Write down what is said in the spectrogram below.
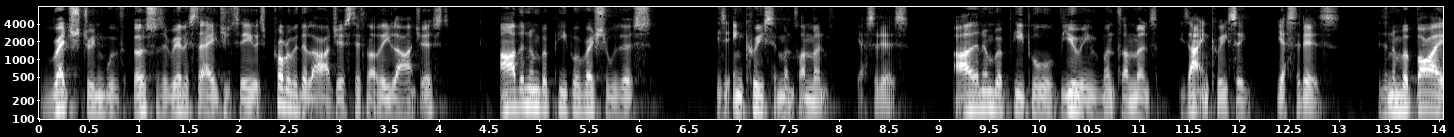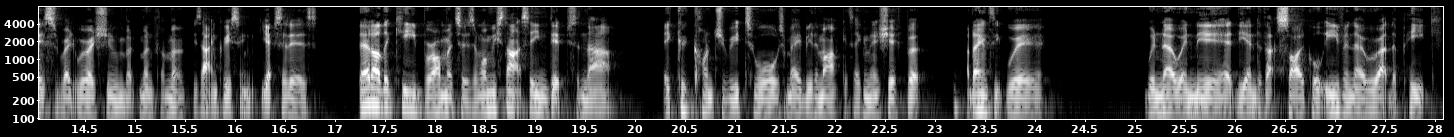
registering with us as a real estate agency, it's probably the largest, if not the largest. Are the number of people registering with us is it increasing month on month? Yes, it is. Are the number of people viewing month on month is that increasing? Yes, it is. Is the number of buys we're registering month on month, is that increasing? Yes, it is. There are the key barometers. And when we start seeing dips in that, it could contribute towards maybe the market taking a shift. But I don't think we're we're nowhere near at the end of that cycle, even though we're at the peak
